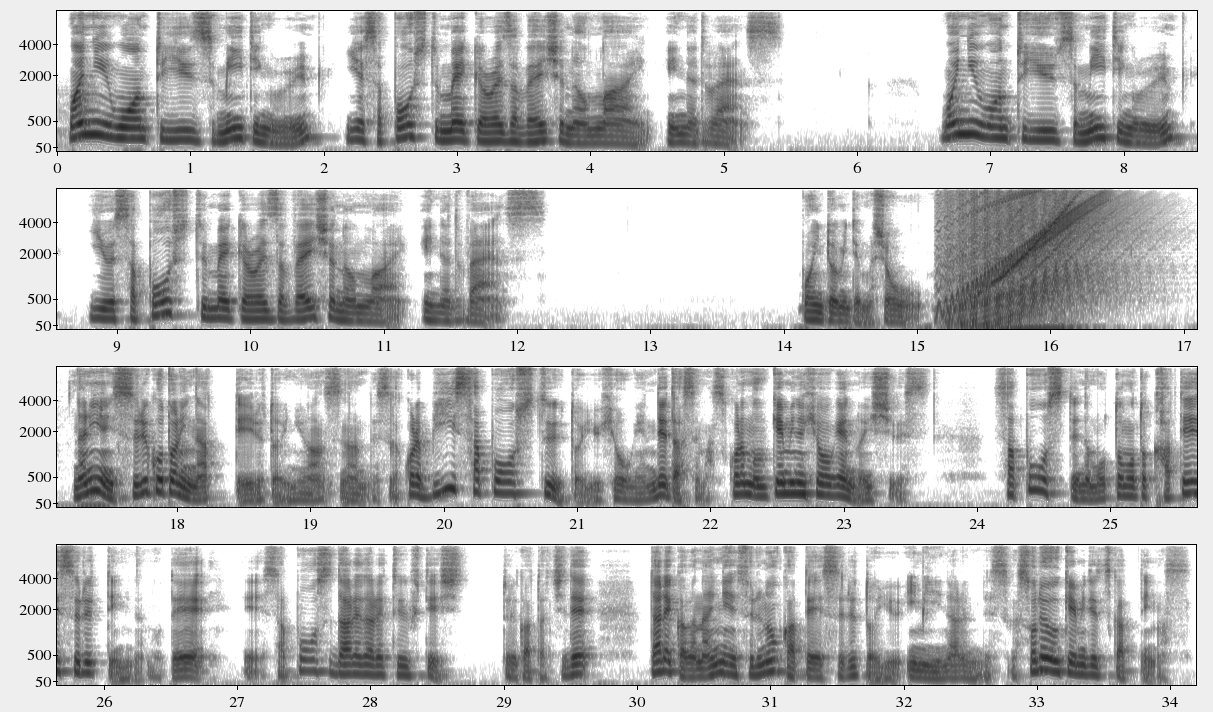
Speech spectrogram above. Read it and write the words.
When you want to use the meeting room, you're supposed to make a reservation online in advance. When you want to use the meeting room, you're supposed to make a reservation online in advance. ポイントを見てみましょう。何々することになっているというニュアンスなんですが、これ be supposed to という表現で出せます。これも受け身の表現の一種です。suppose っていうのはもともと仮定するって意味なので、suppose 誰々という不定詞という形で、誰かが何々するのを仮定するという意味になるんですが、それを受け身で使っています。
